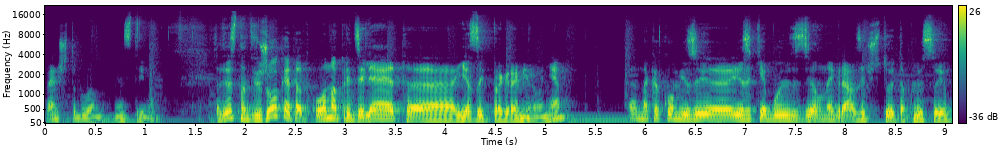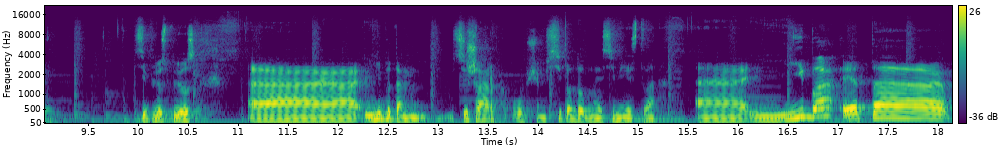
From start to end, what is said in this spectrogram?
Раньше это было мейнстримом. Соответственно, движок этот, он определяет э, язык программирования, э, на каком языке будет сделана игра. Зачастую это плюсы C++, э, либо там C-Sharp, в общем, C-подобное семейство, либо это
